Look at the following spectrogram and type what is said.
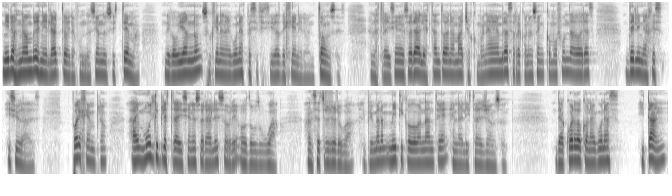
Ni los nombres ni el acto de la fundación de un sistema de gobierno sugieren alguna especificidad de género. Entonces, en las tradiciones orales, tanto Ana machos como Ana hembras se reconocen como fundadoras de linajes y ciudades. Por ejemplo, hay múltiples tradiciones orales sobre Oduduwa, ancestro yoruba, el primer mítico gobernante en la lista de Johnson. De acuerdo con algunas Itán,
